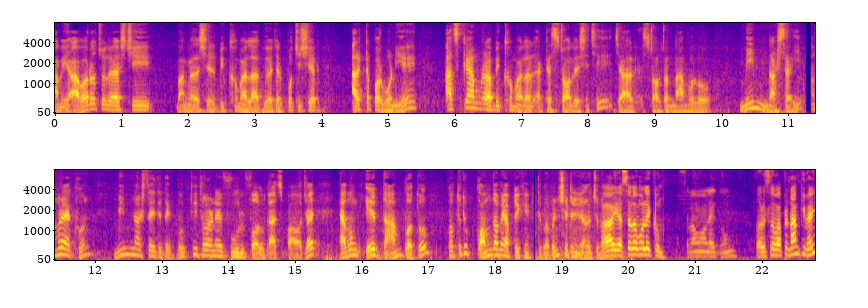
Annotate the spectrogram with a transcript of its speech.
আমি আবারও চলে আসছি বাংলাদেশের বৃক্ষ মেলা দুই হাজার পঁচিশের আরেকটা পর্ব নিয়ে। আজকে আমরা বৃক্ষ মেলার একটা স্টল এসেছি যার স্টলটার নাম হলো মিম নার্সারি। আমরা এখন মিম নার্সারিতে দেখব কি ধরনের ফুল ফল গাছ পাওয়া যায় এবং এর দাম কত কতটুকু কম দামে আপনি এখানে কিনতে পারবেন সেটা নিয়ে আলোচনা। ভাই আসসালামু আলাইকুম। আসসালামু আলাইকুম। ওয়ালাইকুম আসসালাম আপনার নাম কি ভাই?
